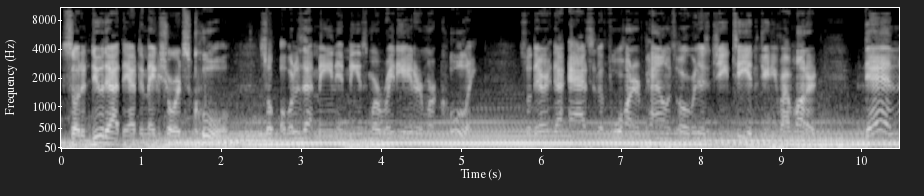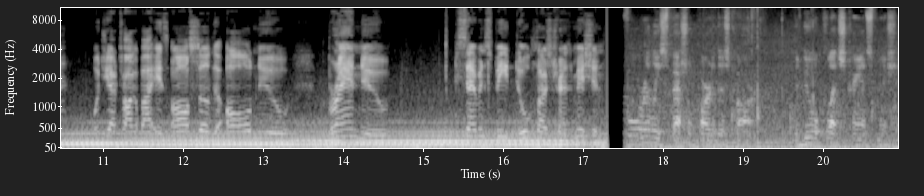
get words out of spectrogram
So to do that, they have to make sure it's cool. So what does that mean? It means more radiator, more cooling. So there, that adds to the 400 pounds over this GT and the GT500. Then what you have to talk about is also the all new, brand new seven speed dual clutch transmission. Really special part of this car, the dual clutch transmission.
